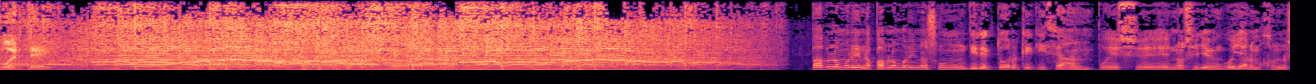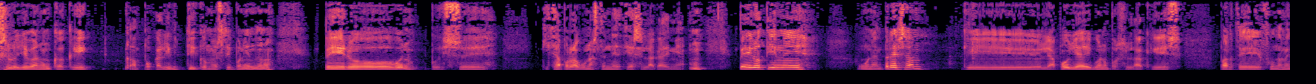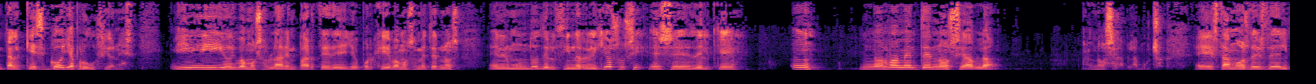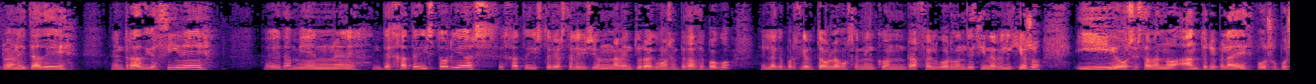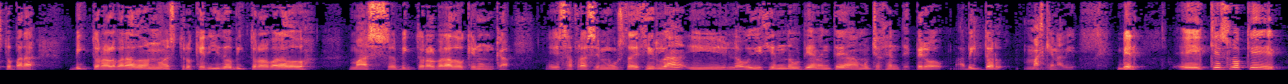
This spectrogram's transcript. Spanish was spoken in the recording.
Fuerte! Pablo Moreno. Pablo Moreno es un director que quizá pues eh, no se lleve un Goya, a lo mejor no se lo lleva nunca, que apocalíptico me estoy poniendo, ¿no? Pero bueno, pues eh, quizá por algunas tendencias en la academia. Mm. Pero tiene una empresa que le apoya y bueno, pues la que es parte fundamental, que es Goya Producciones. Y hoy vamos a hablar en parte de ello porque vamos a meternos en el mundo del cine religioso, sí, ese del que mm, normalmente no se habla, no se habla mucho. Estamos desde el planeta de Radio Cine, eh, también eh, Déjate de Historias, Déjate de Historias Televisión, una aventura que hemos empezado hace poco, en la que por cierto hablamos también con Rafael Gordon de Cine Religioso, y os está hablando Antonio Peláez, por supuesto para Víctor Alvarado, nuestro querido Víctor Alvarado más Víctor Alvarado que nunca. Esa frase me gusta decirla y la voy diciendo últimamente a mucha gente, pero a Víctor más que a nadie. Bien, eh, ¿qué es lo que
